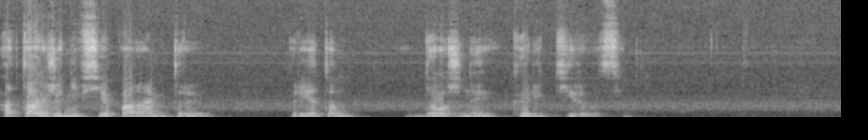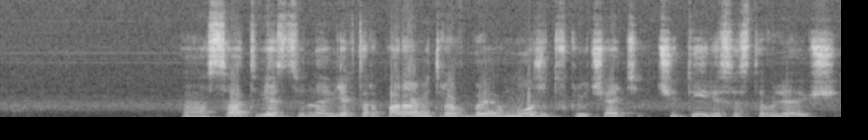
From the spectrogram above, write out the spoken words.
а также не все параметры при этом должны корректироваться. Э, соответственно, вектор параметров b может включать четыре составляющие,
